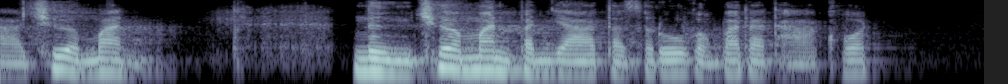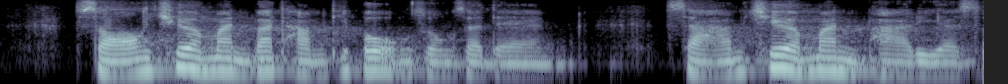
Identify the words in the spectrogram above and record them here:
าเชื่อมั่นหนึ่งเชื่อมั่นปัญญาตรัสรู้ของพระตถาคตสองเชื่อมั่นพระธรรมที่พระองค์ทรงแสดง สามเชื่อมั่นภาริยส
